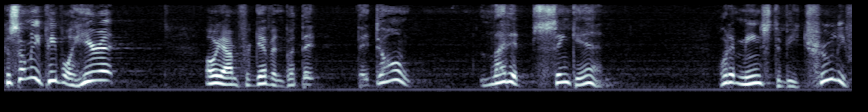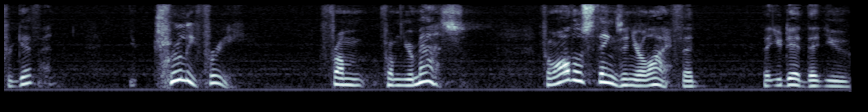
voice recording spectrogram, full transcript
Because so many people hear it, oh, yeah, I'm forgiven, but they, they don't let it sink in what it means to be truly forgiven, truly free from, from your mess, from all those things in your life that, that you did that you,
